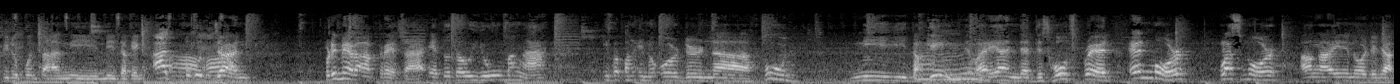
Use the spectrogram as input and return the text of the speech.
pinupuntahan ni, ni The King. At bukod Oo. dyan, primera aktresa, ito daw yung mga iba pang in-order na food ni The King. Di ba? Yan, that this whole spread and more, plus more, ang uh, in-order niya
